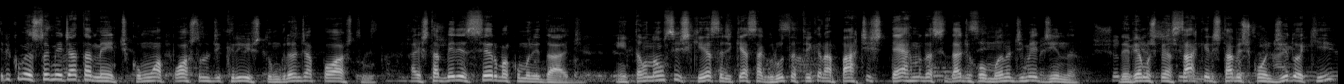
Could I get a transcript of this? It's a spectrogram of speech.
Ele começou imediatamente, como um apóstolo de Cristo, um grande apóstolo, a estabelecer uma comunidade. Então não se esqueça de que essa gruta fica na parte externa da cidade romana de Medina. Devemos pensar que ele estava escondido aqui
